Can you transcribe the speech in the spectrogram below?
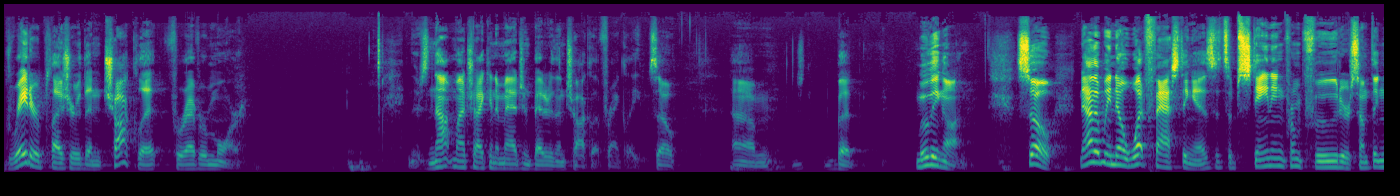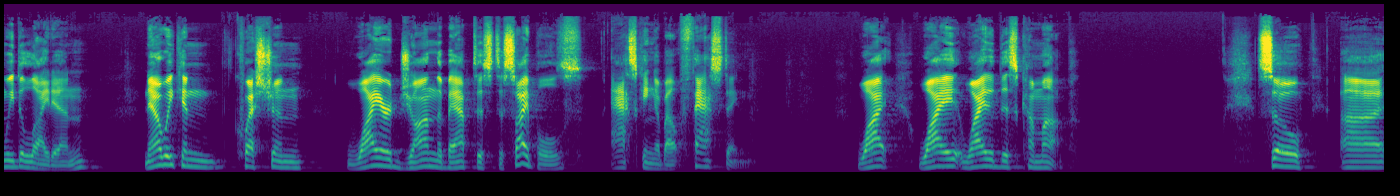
greater pleasure than chocolate forevermore. There's not much I can imagine better than chocolate, frankly. So, um, but moving on. So now that we know what fasting is, it's abstaining from food or something we delight in. Now we can question why are John the Baptist's disciples asking about fasting? Why, why, why did this come up? So, uh,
